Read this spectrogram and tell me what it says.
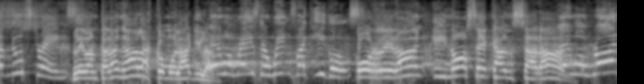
have new strength. Levantarán alas como el águila. They will raise their wings like eagles. Correrán y no se They cansarán. will run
